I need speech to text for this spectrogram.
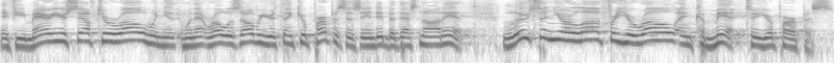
If you marry yourself to a role, when, you, when that role is over, you think your purpose is ended, but that's not it. Loosen your love for your role and commit to your purpose.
